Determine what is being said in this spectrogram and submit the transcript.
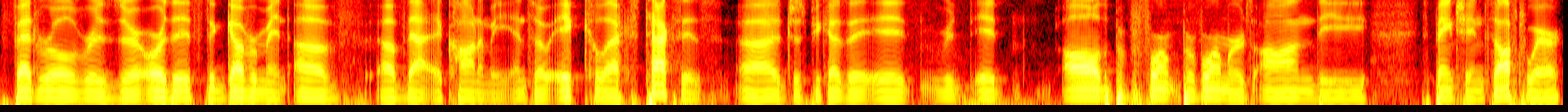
Federal Reserve or the, it's the government of of that economy, and so it collects taxes uh, just because it it, it all the perform, performers on the Spank Chain software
